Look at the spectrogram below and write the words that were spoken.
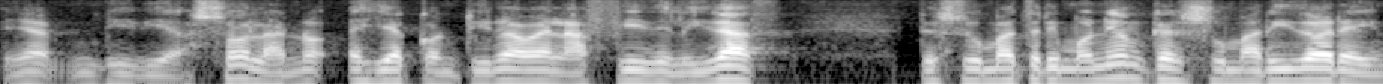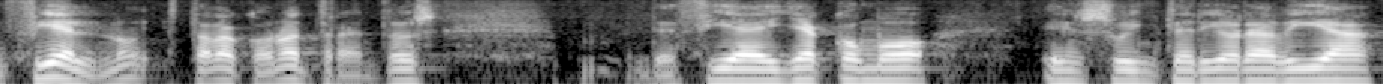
Ella vivía sola, ¿no? Ella continuaba en la fidelidad de su matrimonio, aunque su marido era infiel, ¿no? Estaba con otra. Entonces, decía ella como en su interior había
